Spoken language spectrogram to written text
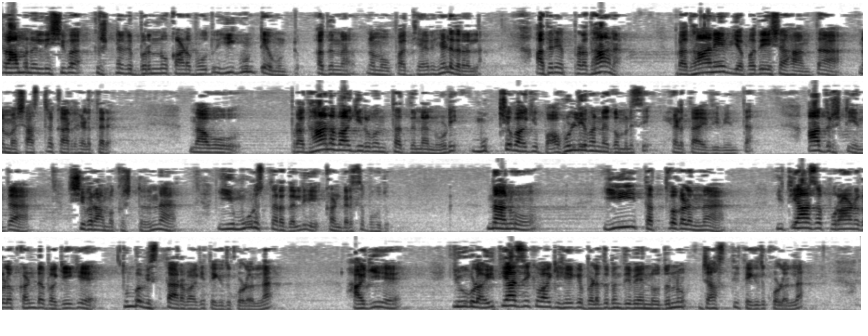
ರಾಮನಲ್ಲಿ ಶಿವ ಕೃಷ್ಣರಿಬ್ಬರನ್ನೂ ಕಾಣಬಹುದು ಹೀಗುಂಟೆ ಉಂಟು. ಅದನ್ನು ನಮ್ಮ ಉಪಾಧ್ಯಾಯರು ಹೇಳಿದರಲ್ಲ. ಆದರೆ ಪ್ರಧಾನ ಪ್ರಧಾನೇ ವ್ಯಪದೇಶ ಅಂತ ನಮ್ಮ ಶಾಸ್ತ್ರಕಾರರು ಹೇಳ್ತಾರೆ. ನಾವು ಪ್ರಧಾನವಾಗಿರುವಂಥದ್ದನ್ನು ನೋಡಿ ಮುಖ್ಯವಾಗಿ ಬಾಹುಳ್ಯವನ್ನು ಗಮನಿಸಿ ಹೇಳ್ತಾ ಇದ್ದೀವಿ ಅಂತ. ಆ ದೃಷ್ಟಿಯಿಂದ ಶಿವರಾಮಕೃಷ್ಣರನ್ನ ಈ ಮೂರು ಸ್ತರದಲ್ಲಿ ಕಂಡರಿಸಬಹುದು. ನಾನು ಈ ತತ್ವಗಳನ್ನು ಇತಿಹಾಸ ಪುರಾಣಗಳು ಕಂಡ ಬಗೆಗೆ ತುಂಬ ವಿಸ್ತಾರವಾಗಿ ತೆಗೆದುಕೊಳ್ಳಲ್ಲ. ಹಾಗೆಯೇ ಇವುಗಳು ಐತಿಹಾಸಿಕವಾಗಿ ಹೇಗೆ ಬೆಳೆದು ಬಂದಿವೆ ಅನ್ನೋದನ್ನು ಜಾಸ್ತಿ ತೆಗೆದುಕೊಳ್ಳಲ್ಲ.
